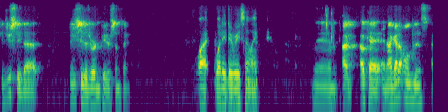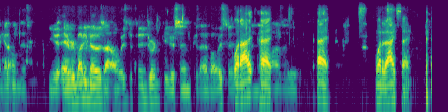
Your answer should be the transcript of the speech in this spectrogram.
did you see that? Did you see the Jordan Peterson thing? What what did he do recently? Man, I, okay, and I gotta own this. I gotta own this. You, everybody knows I always defend Jordan Peterson because I've always said What I- he's a net hey. positive. Hey, what did I say?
